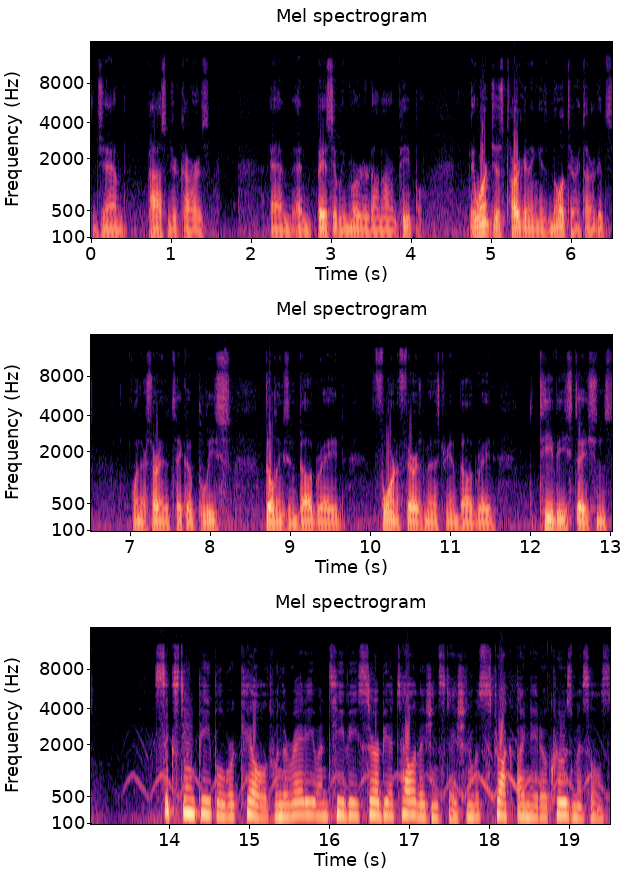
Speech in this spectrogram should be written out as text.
the jammed passenger cars and, and basically murdered unarmed people. They weren't just targeting his military targets. When they're starting to take out police buildings in Belgrade, Foreign Affairs Ministry in Belgrade, TV stations. 16 people were killed when the Radio and TV Serbia television station was struck by NATO cruise missiles.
